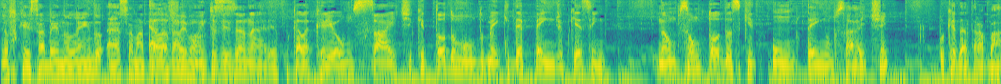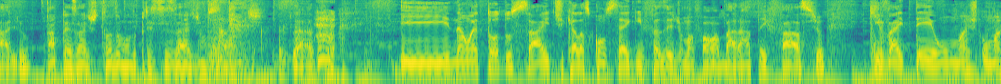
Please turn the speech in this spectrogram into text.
Eu fiquei sabendo lendo essa matéria. Ela foi Vox. muito visionária, porque ela criou um site que todo mundo meio que depende, porque assim, não são todas que um tem um site, porque dá trabalho. Apesar de todo mundo precisar de um site. Exato. E não é todo site que elas conseguem fazer de uma forma barata e fácil que vai ter uma, uma,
